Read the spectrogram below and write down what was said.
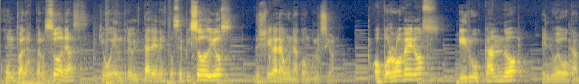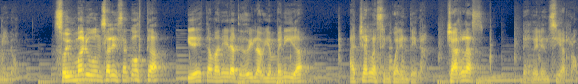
junto a las personas que voy a entrevistar en estos episodios, de llegar a una conclusión. O por lo menos ir buscando el nuevo camino. Soy Manu González Acosta y de esta manera te doy la bienvenida a Charlas en Cuarentena. Charlas desde el encierro.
